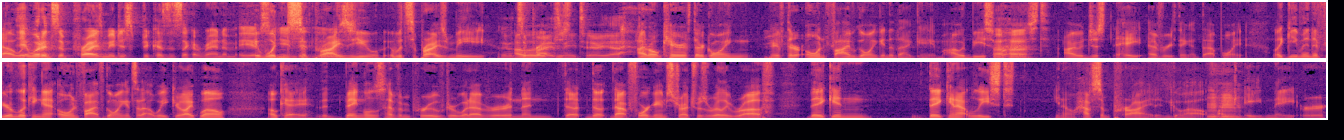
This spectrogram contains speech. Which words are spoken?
That would. It wouldn't surprise me just because it's like a random AFC It wouldn't game surprise you. It would surprise me. it would I surprise just- me too. Yeah. I don't care if they're going if they're 0 and 5 going into that game. I would be Uh-huh. surprised. I would just hate everything at that point. Like even if you're looking at 0 and 5 going into that week, you're like, well, okay, the Bengals have improved or whatever, and then that the, that four game stretch was really rough. They can they can at least you know have some pride and go out Mm-hmm. like eight and eight or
